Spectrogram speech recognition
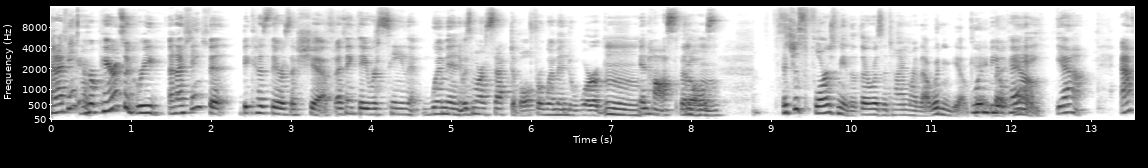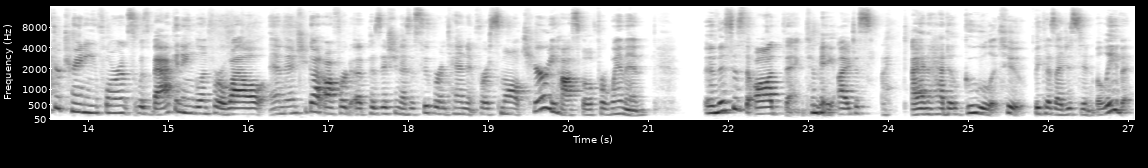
And I think her parents agreed. And I think that because there was a shift, I think they were seeing that women, it was more acceptable for women to work Mm. in hospitals. Mm-hmm. It just floors me that there was a time where that wouldn't be okay. Wouldn't be okay. yeah. Yeah. After training, Florence was back in England for a while, and then she got offered a position as a superintendent for a small charity hospital for women. And this is the odd thing to me. I just, I, and I had to Google it too because I just didn't believe it.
